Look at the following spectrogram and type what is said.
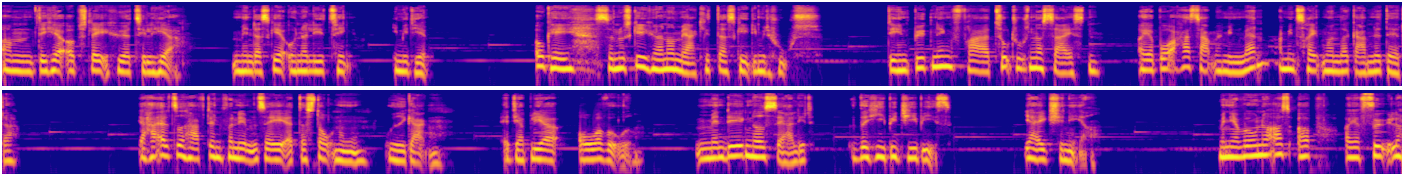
om det her opslag hører til her, men der sker underlige ting i mit hjem. Okay, så nu skal I høre noget mærkeligt, der er sket i mit hus. Det er en bygning fra 2016, og jeg bor her sammen med min mand og min tre måneder gamle datter. Jeg har altid haft en fornemmelse af, at der står nogen ude i gangen. At jeg bliver overvåget. Men det er ikke noget særligt. The heebie-jeebies. Jeg er ikke generet. Men jeg vågner også op, og jeg føler,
